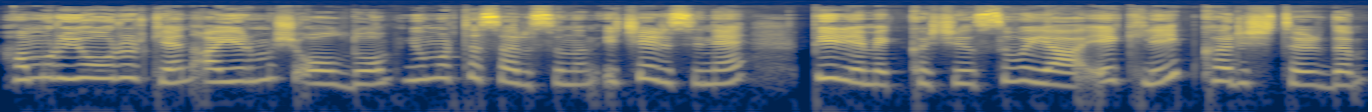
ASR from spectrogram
Hamuru yoğururken ayırmış olduğum yumurta sarısının içerisine bir yemek kaşığı sıvı yağ ekleyip karıştırdım.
